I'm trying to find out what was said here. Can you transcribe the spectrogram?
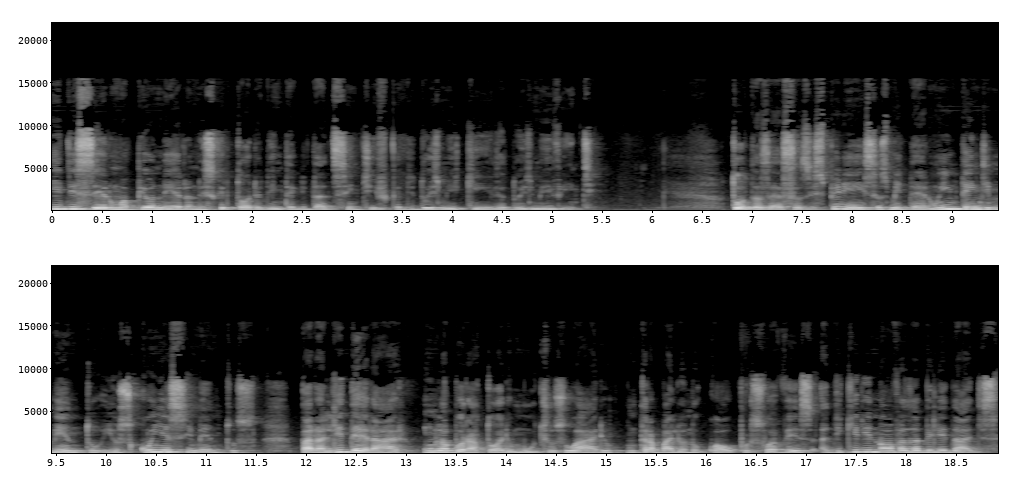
e de ser uma pioneira no Escritório de Integridade Científica de 2015 a 2020. Todas essas experiências me deram entendimento e os conhecimentos para liderar um laboratório multiusuário, um trabalho no qual, por sua vez, adquiri novas habilidades,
